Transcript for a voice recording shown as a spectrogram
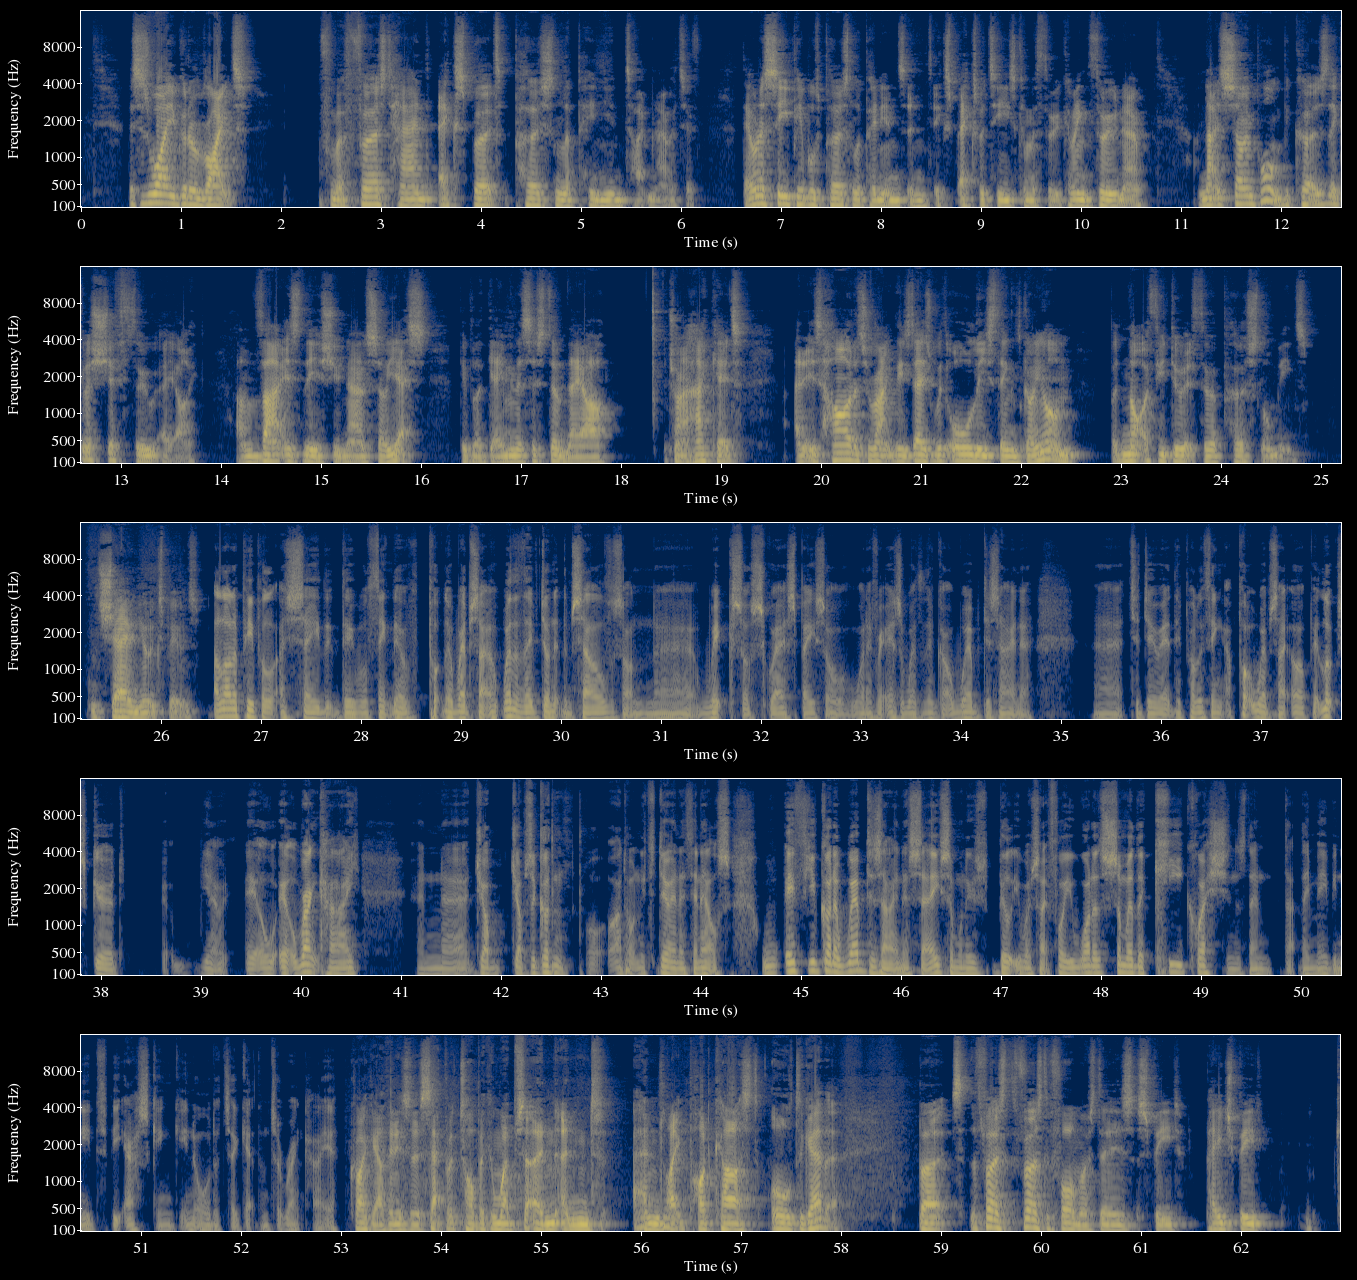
This is why you've got to write from a first hand, expert, personal opinion type narrative. They want to see people's personal opinions and expertise coming through, coming through now, and that is so important because they're going to shift through AI, and that is the issue now. So yes, people are gaming the system; they are trying to hack it, and it is harder to rank these days with all these things going on, but not if you do it through a personal means and sharing your experience. A lot of people, I say, that they will think they'll put their website up, whether they've done it themselves on uh, Wix or Squarespace or whatever it is, or whether they've got a web designer uh, to do it. They probably think, I put a website up, it looks good, you know it'll it'll rank high and uh, job jobs are good and I don't need to do anything else. If you've got a web designer, say someone who's built your website for you, what are some of the key questions then that they maybe need to be asking in order to get them to rank higher? Crikey, I think this is a separate topic and website and and and like podcast altogether. But the first first and foremost is speed, page speed.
